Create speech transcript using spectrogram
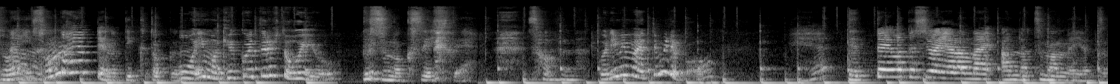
何？そんな流行ってんの？TikTok もう今結構やってる人多いよブスのくせして。そんな。ゴリミもやってみれば？え？絶対私はやらない。あんなつまんないやつ。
